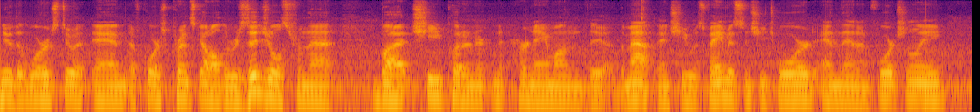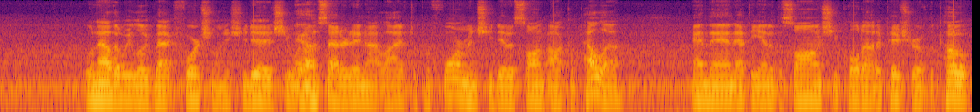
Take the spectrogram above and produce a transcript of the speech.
knew the words to it, and of course Prince got all the residuals from that. But she put her, her name on the the map, and she was famous, and she toured. And then unfortunately, well, now that we look back, fortunately she did. She went Yeah. on Saturday Night Live to perform, and she did a song a cappella. And then at the end of the song, she pulled out a picture of the Pope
